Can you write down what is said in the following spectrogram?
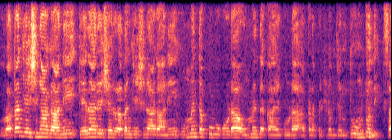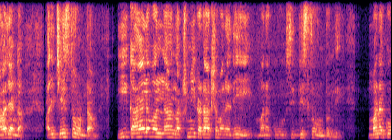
వ్రతం చేసినా కానీ కేదారేశ్వర వ్రతం చేసినా కానీ ఉమ్మెంత పువ్వు కూడా ఉమ్మెంతకాయ కూడా అక్కడ పెట్టడం జరుగుతూ ఉంటుంది సహజంగా అది చేస్తూ ఉంటాం. ఈ కాయల వల్ల లక్ష్మీ కటాక్షం అనేది మనకు సిద్ధిస్తూ ఉంటుంది. మనకు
